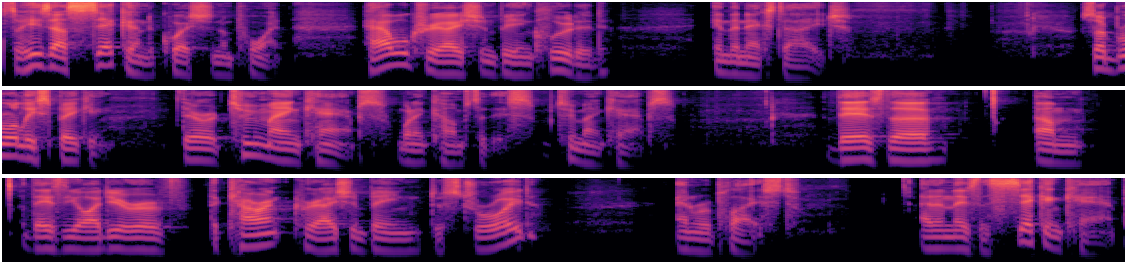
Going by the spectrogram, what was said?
So here's our second question and point How will creation be included in the next age? So, broadly speaking, there are two main camps when it comes to this. Two main camps. There's the, um, there's the idea of the current creation being destroyed and replaced. And then there's the second camp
